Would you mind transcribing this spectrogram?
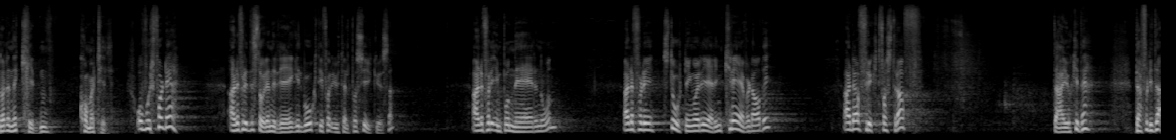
når denne kiden kommer til. Og hvorfor det? Er det fordi det står i en regelbok de får utdelt på sykehuset? Er det for å imponere noen? Er det fordi storting og regjering krever det av dem? Er det av frykt for straff? Det er jo ikke det. Det er fordi det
